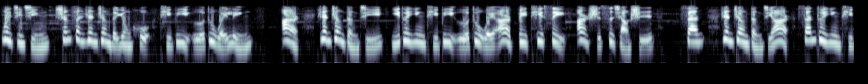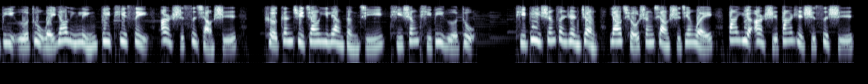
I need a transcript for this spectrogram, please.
未进行身份认证的用户，提币额度为零。二、认证等级一对应提币额度为二 BTC 二十四小时。三、认证等级二三对应提币额度为幺零零 BTC 二十四小时，可根据交易量等级提升提币额度。提币身份认证要求生效时间为八月二十八日十四时。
